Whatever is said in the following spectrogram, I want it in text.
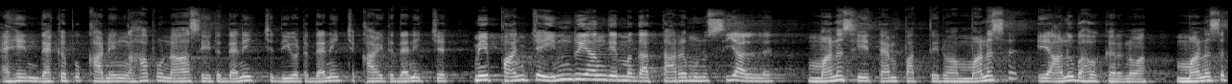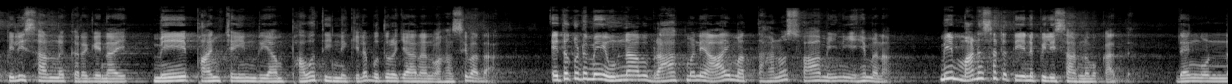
ඇහෙන් දැකපු කනෙන් අහපු නාසේට දැනිච්ච දිවට දැනිච්ච කයිට දැනිච්ච මේ පංච ඉන්ද්‍රියන්ගෙන්ම ගත් අරමුණු සියල්ල මනසේ තැම්පත්වෙනවා මනස ඒ අනුභව කරනවා මනස පිළිසරණ කරගෙනයි මේ පංචඉන්ද්‍රියම් පවතින්න කියලා බුදුරජාණන් වහන්සේ වදා. එතකොට මේ උන්නාව බ්‍රහ්මණය ආයමත් අහනො ස්වාමීණී එහෙමන. මේ මනසට තියෙන පිළිසරණමකක්ද. දැන් ඔන්න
